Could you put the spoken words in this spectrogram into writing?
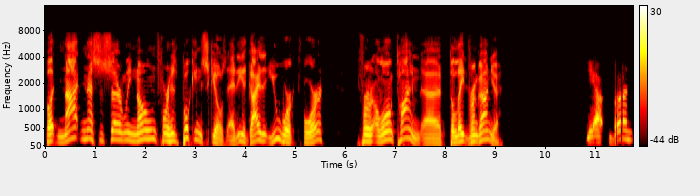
but not necessarily known for his booking skills. Eddie, a guy that you worked for for a long time, uh, the late Verne Gagne. Yeah, Verne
